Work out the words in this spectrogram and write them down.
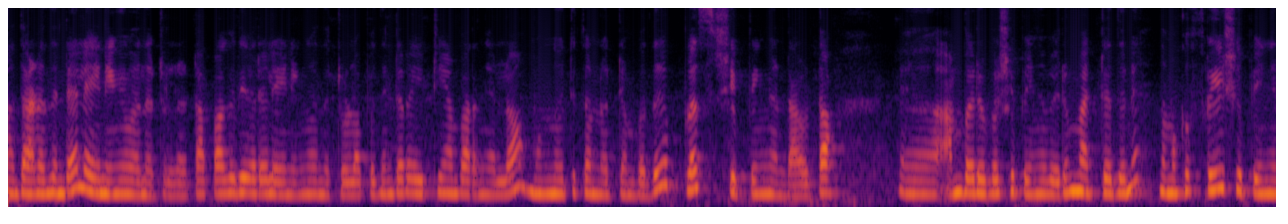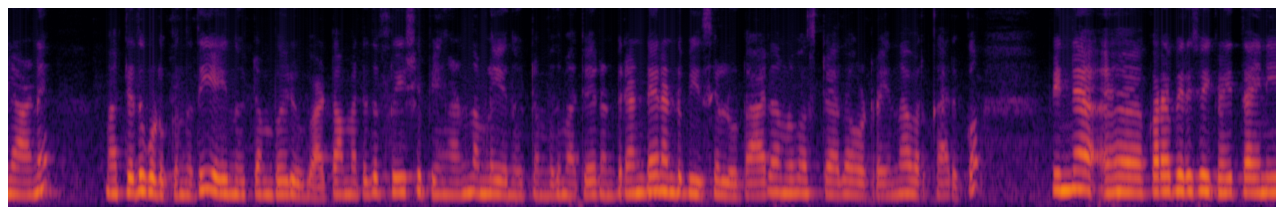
അതാണ് ഇതിന്റെ ലൈനിങ് വന്നിട്ടുള്ളത് കേട്ടോ. പകുതി വരെ ലൈനിങ് വന്നിട്ടുള്ളൂ. അപ്പോൾ ഇതിന്റെ റേറ്റ് ഞാൻ പറഞ്ഞല്ലോ മുന്നൂറ്റി തൊണ്ണൂറ്റൊമ്പത് പ്ലസ് ഷിപ്പിംഗ് ഉണ്ടാവും കേട്ടോ. അമ്പത് രൂപ ഷിപ്പിംഗ് വരും. മറ്റതിന് നമുക്ക് ഫ്രീ ഷിപ്പിങ്ങിലാണ് മറ്റേത് കൊടുക്കുന്നത് എഴുന്നൂറ്റമ്പത് രൂപ കേട്ടോ. മറ്റേത് ഫ്രീ ഷിപ്പിംഗ് ആണ് നമ്മൾ എഴുന്നൂറ്റമ്പത് മറ്റേ രണ്ട് രണ്ടേ രണ്ട് പീസേ ഉള്ളൂ കേട്ടോ. ആരും നമ്മൾ ഫസ്റ്റ് അത് ഓർഡർ ചെയ്യുന്ന അവർക്കാർക്കും പിന്നെ കുറേ പേര് ചോദിക്കണം ഇത്ത ഇനി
